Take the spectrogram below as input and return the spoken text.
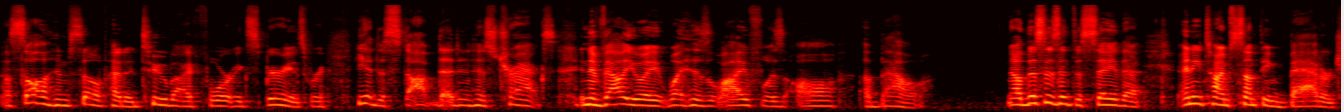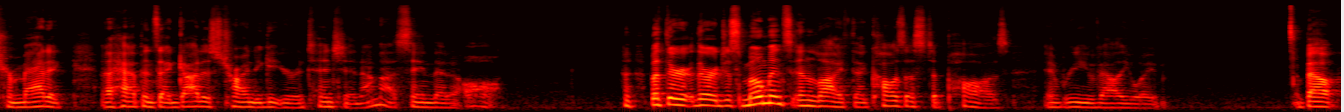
Now, Saul himself had a two by four experience where he had to stop dead in his tracks and evaluate what his life was all about. Now, this isn't to say that anytime something bad or traumatic uh, happens, that God is trying to get your attention. I'm not saying that at all. But there, there are just moments in life that cause us to pause and reevaluate. About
